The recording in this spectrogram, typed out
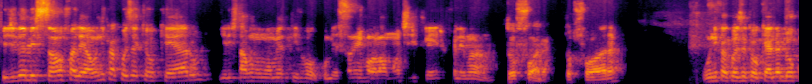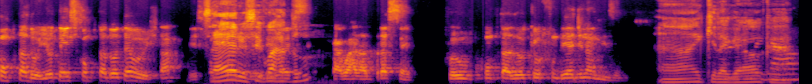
Pedi demissão, eu falei, a única coisa que eu quero, e eles estavam no momento começando a enrolar um monte de cliente, eu falei, mano, tô fora, tô fora. A única coisa que eu quero é meu computador. E eu tenho esse computador até hoje, tá? Esse Sério? Você guardou? Ficar guardado para sempre. Foi o computador que eu fundei a Dinamiza. Ai, que legal, cara.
